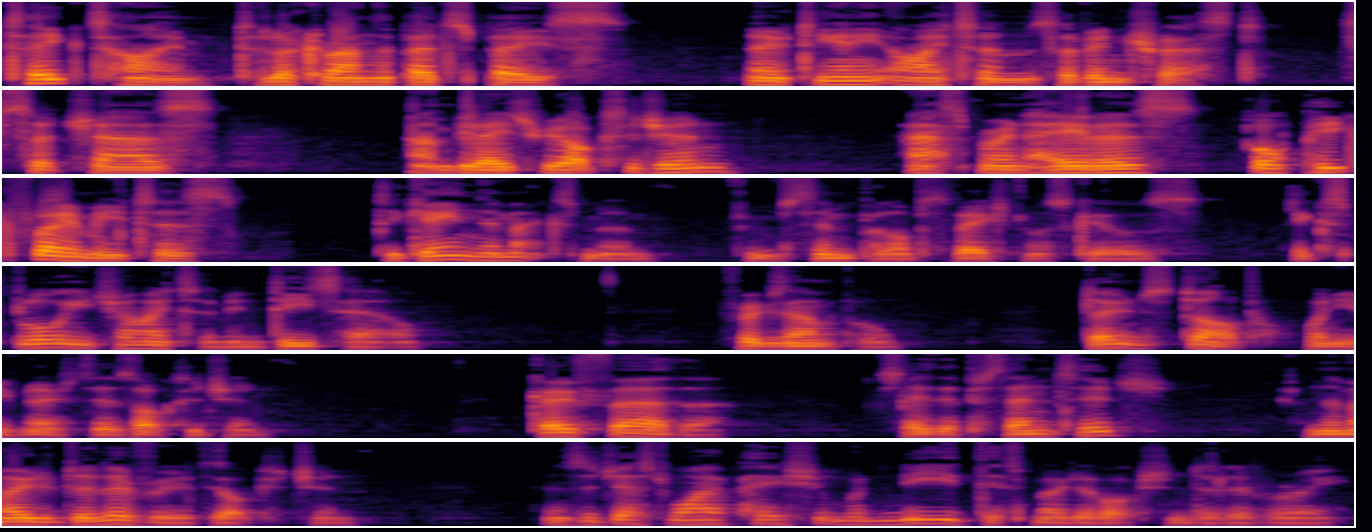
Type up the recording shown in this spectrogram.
Take time to look around the bed space, noting any items of interest, such as ambulatory oxygen, asthma inhalers, or peak flow meters. To gain the maximum from simple observational skills, explore each item in detail. For example, don't stop when you've noticed there's oxygen. Go further, say the percentage and the mode of delivery of the oxygen, and suggest why a patient would need this mode of oxygen delivery.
